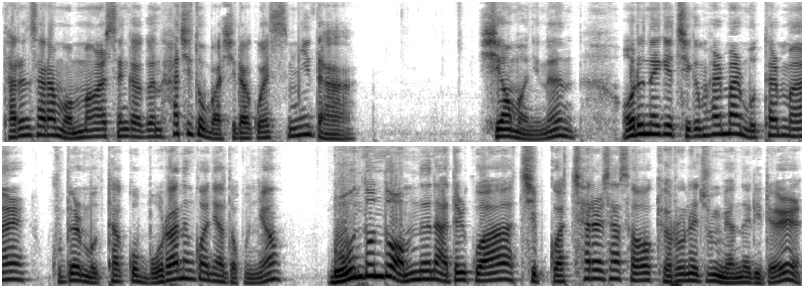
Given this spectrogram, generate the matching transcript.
다른 사람 원망할 생각은 하지도 마시라고 했습니다. 시어머니는 어른에게 지금 할 말 못할 말 구별 못하고 뭐라는 거냐더군요. 모은 돈도 없는 아들과 집과 차를 사서 결혼해준 며느리를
